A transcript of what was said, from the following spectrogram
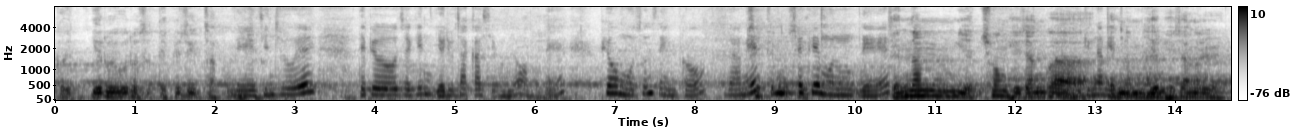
그 예루로서 대표적인 작품이죠. 네, 진주의 대표적인 여류 작가시군요. 네. 표무순 선생님 거. 그다음에 최태문 네. 경남예총 회장과 음, 경남예총 경남예협 회장을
